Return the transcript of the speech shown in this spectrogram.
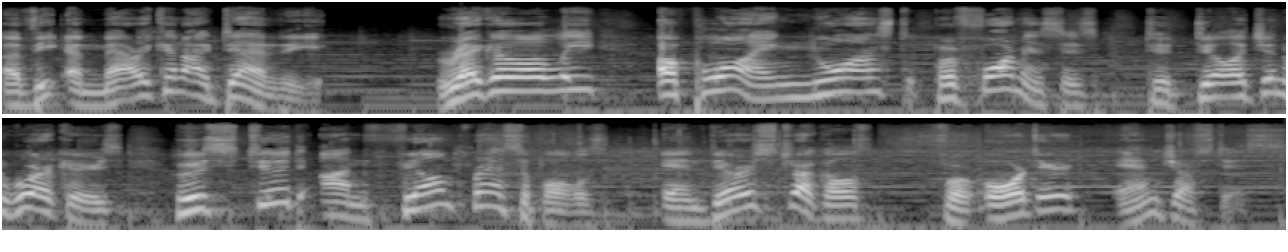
of the American identity, regularly applying nuanced performances to diligent workers who stood on film principles in their struggles for order and justice.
